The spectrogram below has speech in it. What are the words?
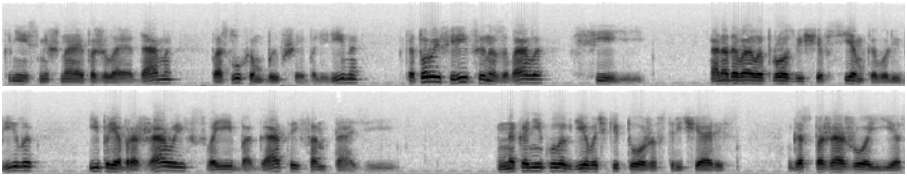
к ней смешная пожилая дама, по слухам бывшая балерина, которую Фелиция называла «феей». Она давала прозвище всем, кого любила, и преображала их своей богатой фантазией. На каникулах девочки тоже встречались. Госпожа Жуайес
